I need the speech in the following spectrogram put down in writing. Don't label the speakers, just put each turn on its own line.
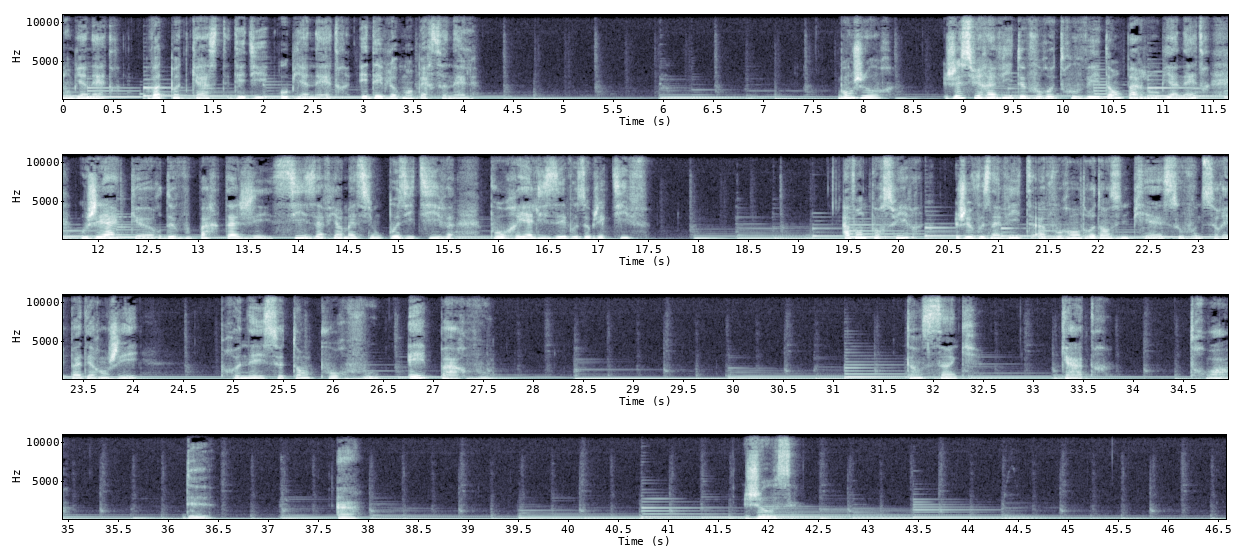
bien-être, votre podcast dédié au bien-être et développement personnel. Bonjour, je suis ravie de vous retrouver dans Parlons bien-être où j'ai à cœur de vous partager 6 affirmations positives pour réaliser vos objectifs. Avant de poursuivre, je vous invite à vous rendre dans une pièce où vous ne serez pas dérangé. Prenez ce temps pour vous et par vous. Dans 5, 4, 3, 2, 1. J'ose.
